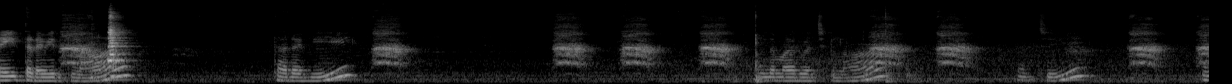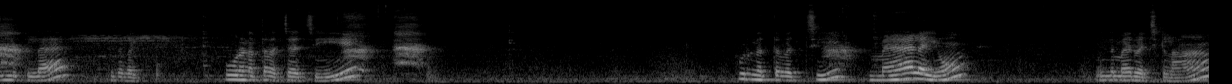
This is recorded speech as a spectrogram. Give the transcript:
நெய் தடவி இருக்கலாம் தடவி இந்த மாதிரி வச்சுக்கலாம். வச்சு உள்ளுக்குள்ள இதை வைப்போம். பூரணத்தை வச்சாச்சு. பூரணத்தை வச்சு மேலையும் இந்த மாதிரி வச்சுக்கலாம்.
